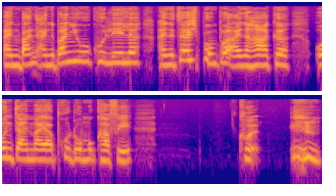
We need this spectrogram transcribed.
ein Ban eine Banjo-Ukulele, eine Teichpumpe, eine Hake und ein Meier Prodomo-Kaffee. Cool.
